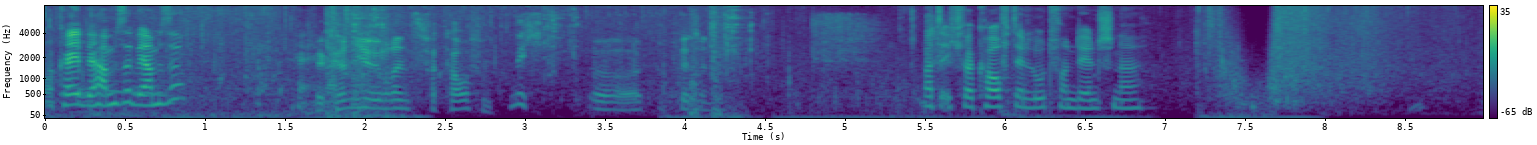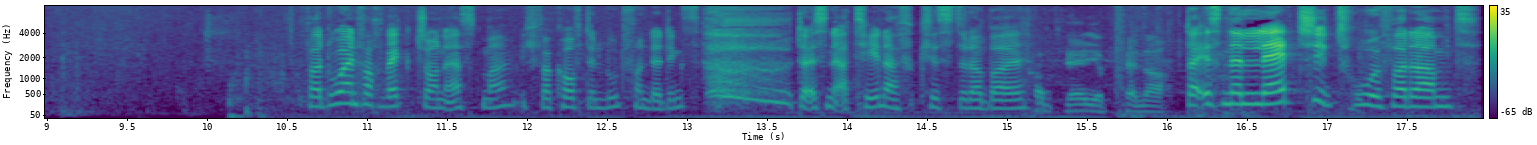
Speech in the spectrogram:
Okay, wir haben sie, wir haben sie. Okay. Wir können hier übrigens verkaufen. Nicht. Äh, bitte nicht. Warte, ich verkaufe den Loot von denen schnell. Fahr du einfach weg, John, erstmal. Ich verkaufe den Loot von der Dings. Da ist eine Athena-Kiste dabei. Kommt her, ihr Penner. Da ist eine Legit-Truhe, verdammt.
